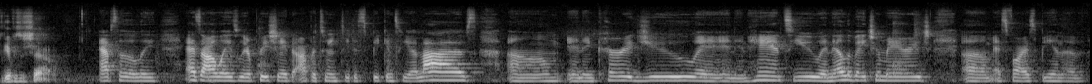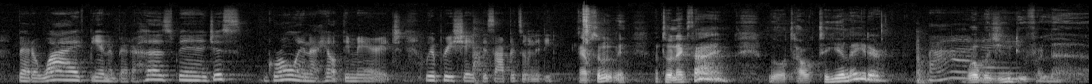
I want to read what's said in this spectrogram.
Give us a shout. Absolutely. As always, we appreciate the opportunity to speak into your lives um, and encourage you and enhance you and elevate your marriage um, as far as being a better wife, being a better husband, just growing a healthy marriage. We appreciate this opportunity. Absolutely. Until next time, we'll talk to you later. Bye. What would you do for love?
